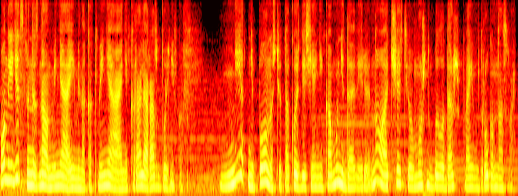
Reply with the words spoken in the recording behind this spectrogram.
Он единственный знал меня именно как меня, а не короля разбойников. Нет, не полностью, такой здесь я никому не доверю, но отчасти его можно было даже моим другом назвать,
